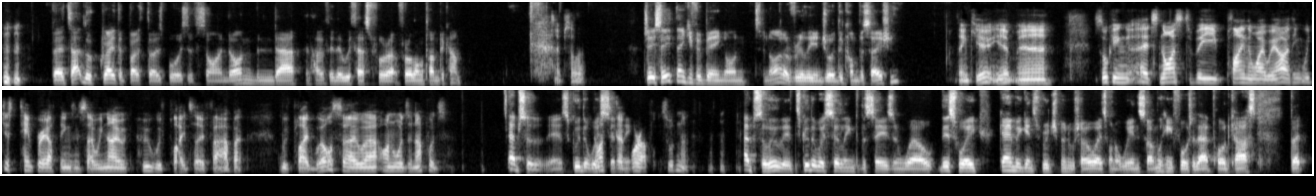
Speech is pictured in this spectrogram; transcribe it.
but uh, look, great that both those boys have signed on, and uh, and hopefully they're with us for uh, for a long time to come. Absolutely. GC, thank you for being on tonight. I've really enjoyed the conversation. Thank you. Yep. It's looking. It's nice to be playing the way we are. I think we just temper our things and say we know who we've played so far, but we've played well. So uh, onwards and upwards. Absolutely, it's good that we're nice settling. more upwards, wouldn't it? Absolutely, it's good that we're settling into the season well. This week, game against Richmond, which I always want to win, so I'm looking forward to that podcast. But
